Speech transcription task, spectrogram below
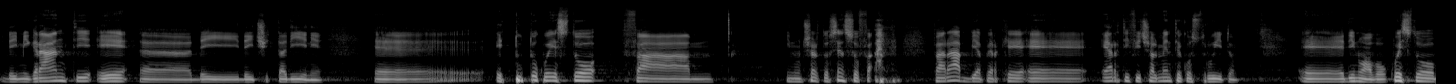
dei migranti e eh, dei, dei, cittadini. Eh, e tutto questo fa, in un certo senso, fa, fa rabbia perché è, è artificialmente costruito. E di nuovo, questo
